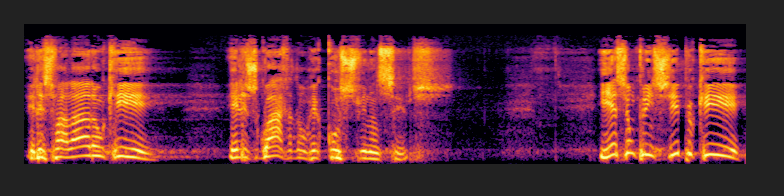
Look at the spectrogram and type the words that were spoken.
Eles falaram que eles guardam recursos financeiros. E esse é um princípio que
